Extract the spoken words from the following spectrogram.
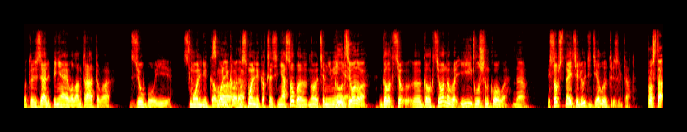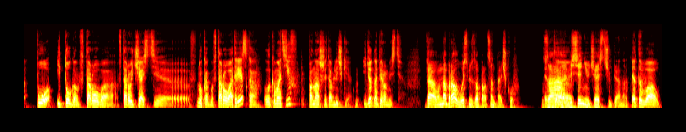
Вот, то есть взяли Пеняева, Лантратова, Дзюбу и Смольникова. Смольникова, да. Ну, Смольников, кстати, не особо, но тем не менее. Галактионова. Галакти... Э, Галактионова и Глушенкова. Да. И, собственно, эти люди делают результат. Просто по итогам второго, второй части, э, ну, как бы второго отрезка, Локомотив по нашей табличке идет на первом месте. Да, он набрал 82% очков это... за весеннюю часть чемпионата. Это вау.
